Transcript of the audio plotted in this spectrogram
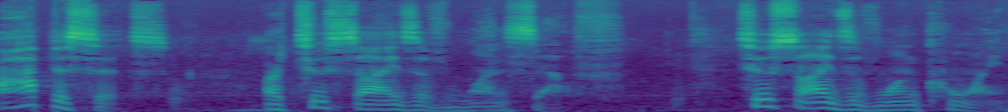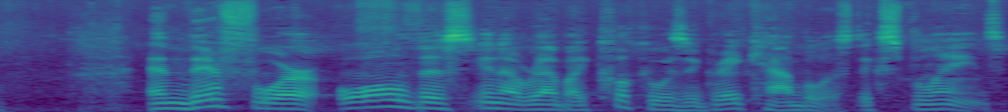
opposites are two sides of oneself, two sides of one coin. And therefore, all this, you know, Rabbi Kook, who was a great Kabbalist, explains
